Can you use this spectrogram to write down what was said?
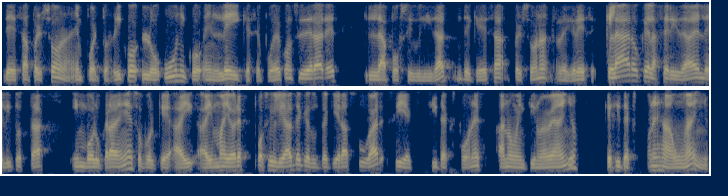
de esa persona. En Puerto Rico lo único en ley que se puede considerar es la posibilidad de que esa persona regrese. Claro que la seriedad del delito está involucrada en eso, porque hay, hay mayores posibilidades de que tú te quieras jugar si, si te expones a 99 años que si te expones a un año.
